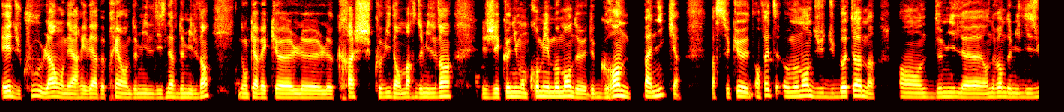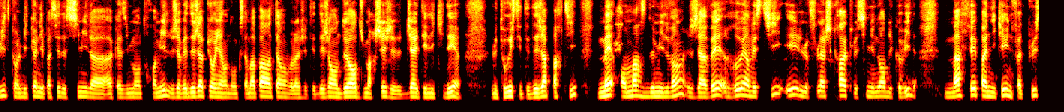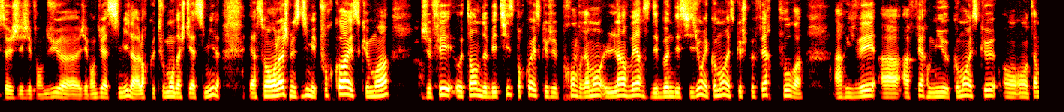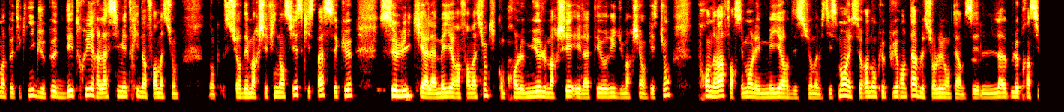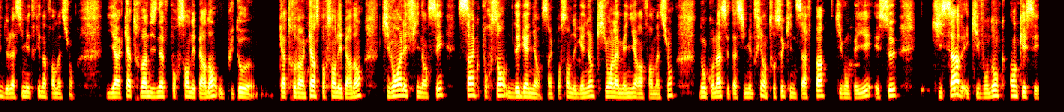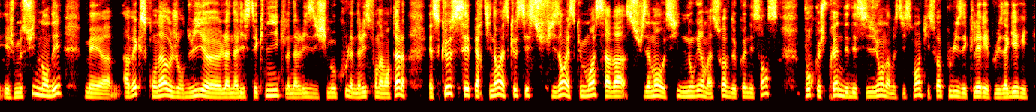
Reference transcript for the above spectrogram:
Et du coup, là, on est arrivé à peu près en 2019-2020. Donc, avec euh, le, crash Covid en mars 2020, j'ai connu mon premier moment de grande panique parce que, en fait, au moment du, bottom en, 2000, euh, en novembre 2018, quand le Bitcoin est passé de 6000 à, à quasiment 3000, j'avais déjà plus rien. Donc, ça m'a pas atteint. Voilà, j'étais déjà en dehors du marché, j'ai déjà été liquidé. Le touriste était déjà parti. Mais en mars 2020, j'avais réinvesti et le flash crack, le signe noir du Covid, m'a fait paniquer une fois de plus. J'ai vendu, euh, j'ai vendu à 6000 alors que tout le monde achetait à 6000. Et à ce moment-là, je me suis dit, mais pourquoi est-ce que moi, je fais autant de bêtises Pourquoi est-ce que je prends vraiment l'inverse des bonnes décisions Et comment est-ce que je peux faire pour arriver à, faire mieux? Comment est-ce que, en, termes un peu techniques, je peux détruire l'asymétrie d'information Donc, sur des marchés financiers, ce qui se passe, c'est que celui qui a la meilleure information, qui comprend le mieux le marché et la théorie du marché en question, prendra forcément les meilleures décisions d'investissement et sera donc le plus rentable sur le long terme. C'est le principe de l'asymétrie d'information. Il y a 99% des perdants, ou plutôt 95% des perdants, qui vont aller financer 5% des gagnants. 5% des gagnants qui ont la meilleure information. Donc, on a cette asymétrie entre ceux qui ne savent pas, qui vont payer, et ceux qui savent et qui vont donc encaisser. Et je me suis demandé, mais euh, avec ce qu'on a aujourd'hui, euh, l'analyse technique, l'analyse Ishimoku, l'analyse fondamentale, est-ce que c'est pertinent? Est-ce que c'est suffisant? Est-ce que moi, ça va suffisamment aussi nourrir ma soif de connaissances pour que je prenne des décisions d'investissement qui soient plus éclairées, plus aguerries?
